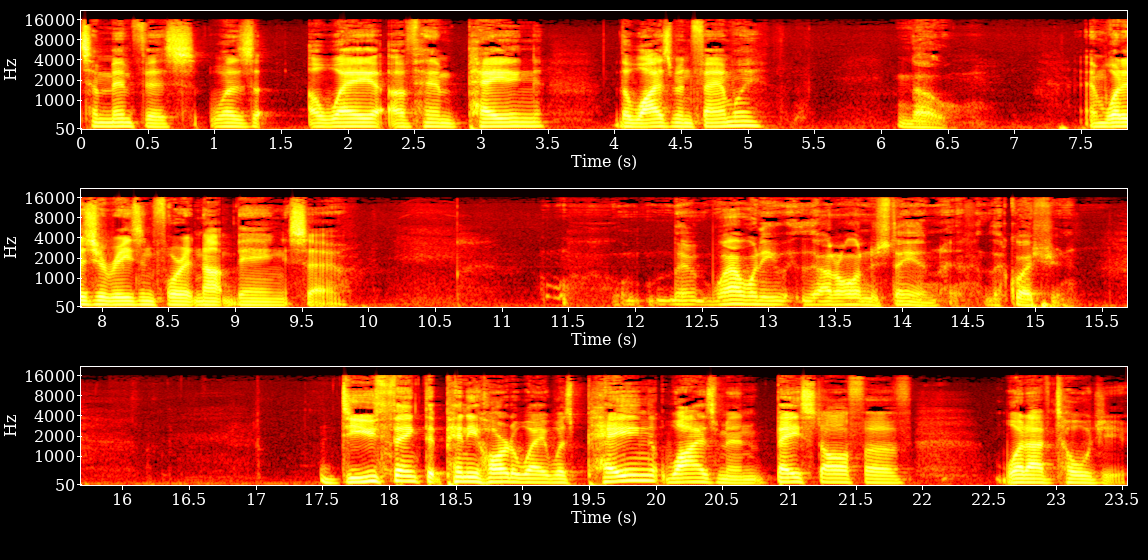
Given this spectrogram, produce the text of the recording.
to Memphis was a way of him paying the Wiseman family? No. And what is your reason for it not being so? Why would he? I don't understand the question. Do you think that Penny Hardaway was paying Wiseman based off of what I've told you?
